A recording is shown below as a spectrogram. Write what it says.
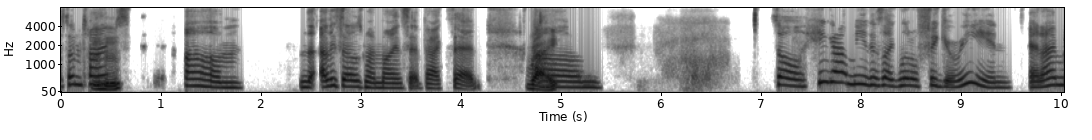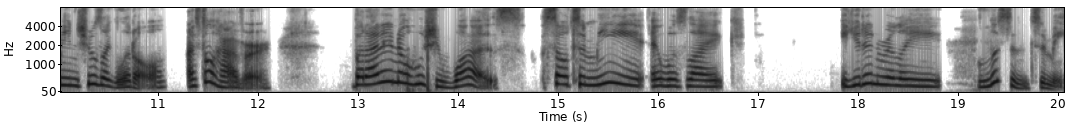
sometimes. Mm-hmm. um at least that was my mindset back then. Right. Um so he got me this like little figurine and I mean she was like little. I still have her. But I didn't know who she was. So to me it was like you didn't really listen to me.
